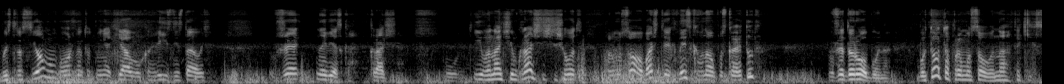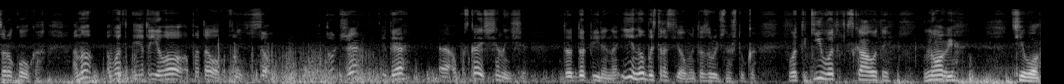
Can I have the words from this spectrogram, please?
бистросйомом можна тут міняти яблука, різні ставити. Вже навіска краще. От. І вона чим краще, що от примусово, бачите, як низько вона опускає тут. Вже дороблено. Бо тут примусово на таких сороковках. А ну, от це його потолок вниз. Все. Тут вже йде, е, опускає ще нижче. До, допілена. І ну бистросйоми, це зручна штука. От такі от скаути нові. Во.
